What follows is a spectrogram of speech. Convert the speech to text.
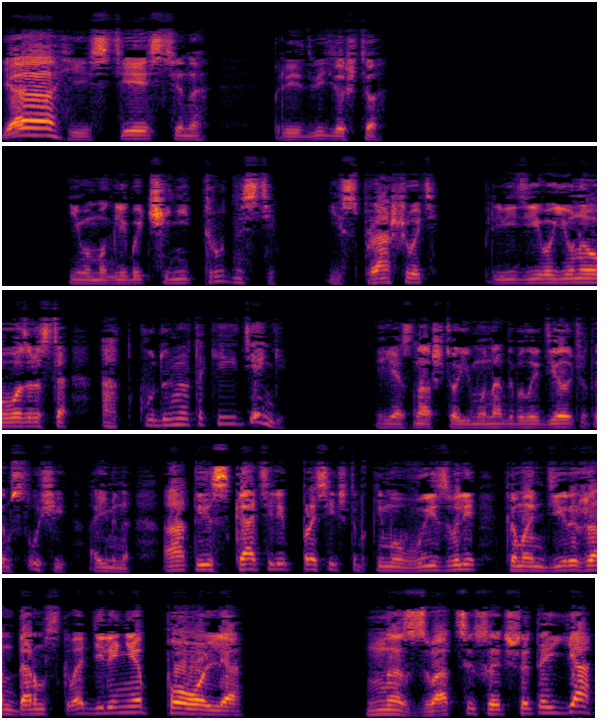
Я, естественно, предвидел, что ему могли бы чинить трудности и спрашивать, при виде его юного возраста откуда у него такие деньги? И я знал, что ему надо было делать в этом случае, а именно отыскать или просить, чтобы к нему вызвали командира жандармского отделения Поля. Назваться и сказать, что это я,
